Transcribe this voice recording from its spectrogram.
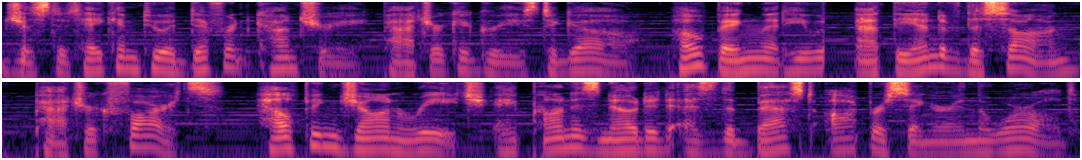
Just to take him to a different country, Patrick agrees to go, hoping that he would. At the end of the song, Patrick farts, helping John reach a John is noted as the best opera singer in the world.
